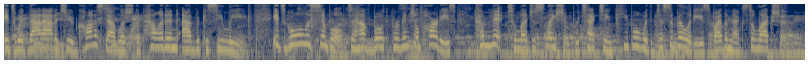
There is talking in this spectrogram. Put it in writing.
It's with that attitude Caune established the Paladin Advocacy League. Its goal is simple to have both provincial parties commit to legislation protecting people with disabilities by the next election.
